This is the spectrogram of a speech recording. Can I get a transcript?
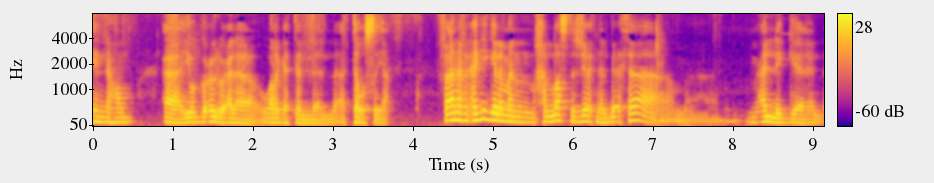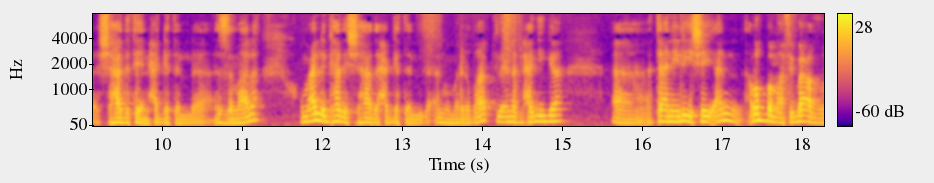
إنهم آه، يوقعوا له على ورقة ال- ال- التوصية. فأنا في الحقيقة لما خلصت رجعت من البعثة آه، معلق الشهادتين حقت ال- الزمالة ومعلق هذه الشهادة حقت ال- الممرضات لأن في الحقيقة آه، تعني لي شيئا ربما في بعض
